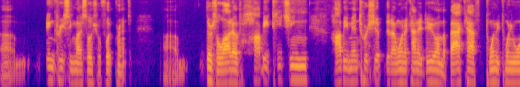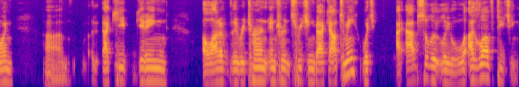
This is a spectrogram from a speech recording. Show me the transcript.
um, increasing my social footprint. Um, there's a lot of hobby teaching, hobby mentorship that I want to kind of do on the back half of 2021. Um, I keep getting a lot of the return entrants reaching back out to me, which I absolutely lo- I love teaching.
